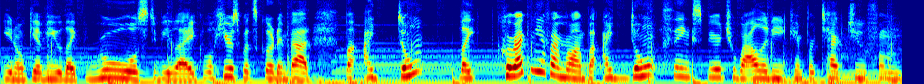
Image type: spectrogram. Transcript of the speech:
you know give you like rules to be like well here's what's good and bad but i don't like correct me if i'm wrong but i don't think spirituality can protect you from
